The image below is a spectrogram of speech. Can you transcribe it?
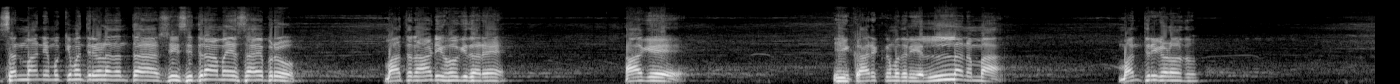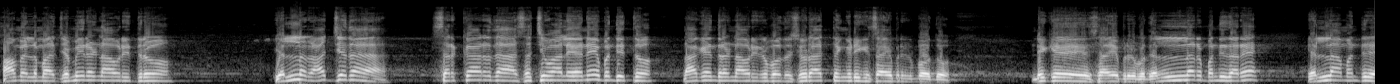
ಸನ್ಮಾನ್ಯ ಮುಖ್ಯಮಂತ್ರಿಗಳಾದಂಥ ಶ್ರೀ ಸಿದ್ದರಾಮಯ್ಯ ಸಾಹೇಬರು ಮಾತನಾಡಿ ಹೋಗಿದ್ದಾರೆ. ಹಾಗೆ ಈ ಕಾರ್ಯಕ್ರಮದಲ್ಲಿ ಎಲ್ಲ ನಮ್ಮ ಮಂತ್ರಿಗಳದು, ಆಮೇಲೆ ನಮ್ಮ ಜಮೀರಣ್ಣ ಅವರಿದ್ರು, ಎಲ್ಲ ರಾಜ್ಯದ ಸರ್ಕಾರದ ಸಚಿವಾಲಯನೇ ಬಂದಿತ್ತು. ನಾಗೇಂದ್ರಣ್ಣ ಅವರು ಇರ್ಬೋದು ಶಿವರಾಜ್ ತಂಗಡಿಗೆ ಸಾಹೇಬ್ರು ಇರ್ಬೋದು, ಡಿ ಕೆ ಸಾಹೇಬ್ರು ಇರ್ಬೋದು, ಎಲ್ಲರೂ ಬಂದಿದ್ದಾರೆ. ಎಲ್ಲ ಮಂತ್ರಿ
